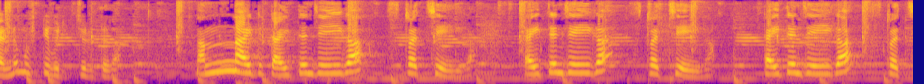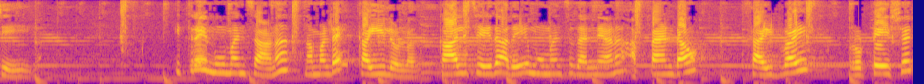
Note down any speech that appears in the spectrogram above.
രണ്ട് മുഷ്ടി പിടിച്ചുരുട്ടുക. നന്നായിട്ട് ടൈറ്റൻ ചെയ്യുക സ്ട്രെച്ച് ചെയ്യുക. ടൈറ്റൻ ചെയ്യുക സ്ട്രെച്ച് ചെയ്യുക. ടൈറ്റൻ ചെയ്യുക സ്ട്രെച്ച് ചെയ്യുക. ഇത്രയും മൂവ്മെന്റ്സ് ആണ് നമ്മളുടെ കയ്യിലുള്ളത്. കാൽ ചെയ്ത അതേ മൂവ്മെന്റ്സ് തന്നെയാണ് up and down side wise rotation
